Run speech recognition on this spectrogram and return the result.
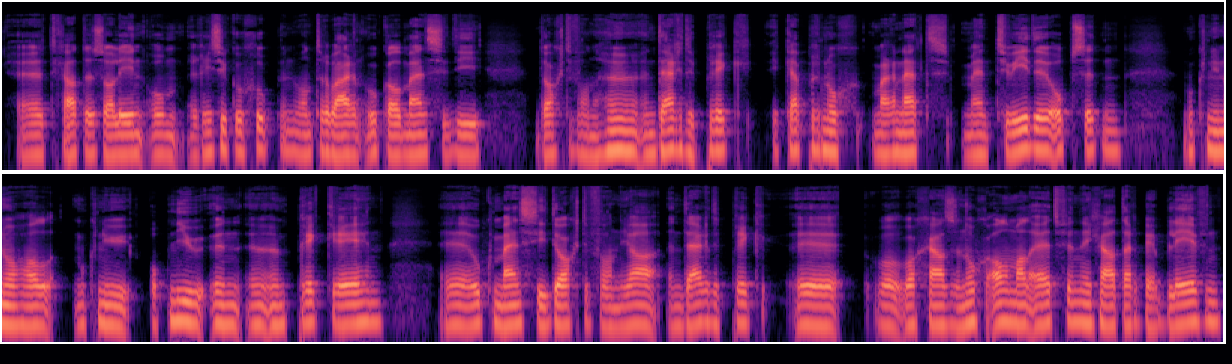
Het gaat dus alleen om risicogroepen, want er waren ook al mensen die dachten van een derde prik, ik heb er nog maar net mijn tweede op zitten, moet ik nu, nogal, moet ik nu opnieuw een, een, een prik krijgen? ook mensen die dachten van ja, een derde prik, wat, wat, gaan ze nog allemaal uitvinden? Gaat daarbij blijven?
